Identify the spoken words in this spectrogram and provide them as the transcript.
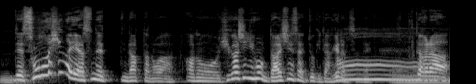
で、その日が安値ってなったのは、あの、東日本大震災の時だけなんですよあーね。だから、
